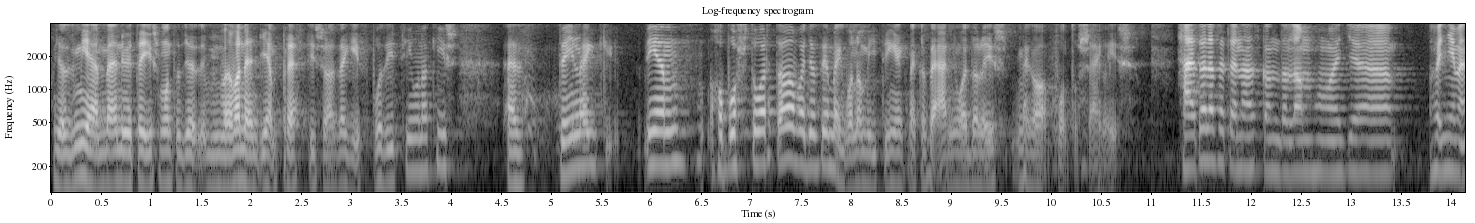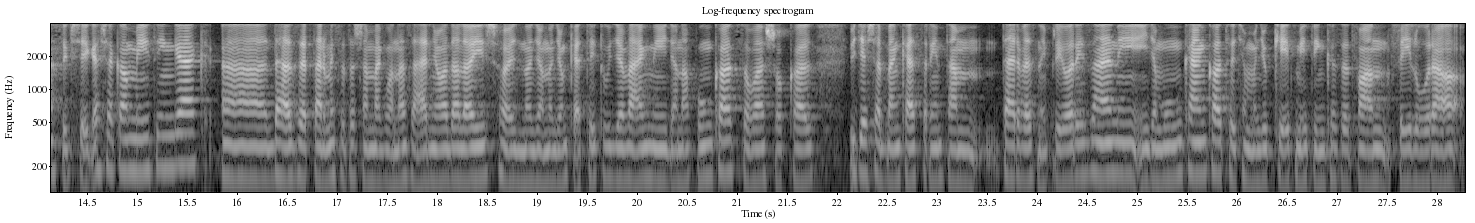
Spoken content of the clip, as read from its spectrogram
hogy az milyen menő, te is mondtad, hogy van egy ilyen presztis az egész pozíciónak is. Ez tényleg ilyen habos torta, vagy azért megvan a meetingeknek az árnyoldala és meg a fontossága is? Hát alapvetően azt gondolom, hogy hogy nyilván szükségesek a meetingek, de azért természetesen megvan az árnyoldala is, hogy nagyon-nagyon ketté tudja vágni így a napunkat, szóval sokkal ügyesebben kell szerintem tervezni, priorizálni így a munkánkat, hogyha mondjuk két meeting között van fél óra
